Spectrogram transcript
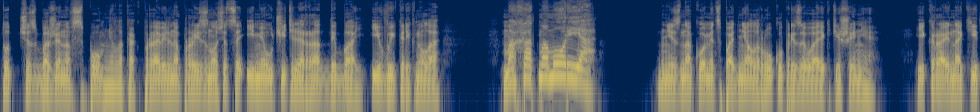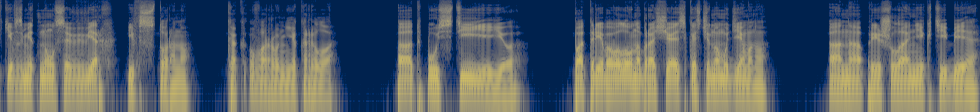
Тотчас Бажена вспомнила, как правильно произносится имя учителя Раддыбай, и выкрикнула — Махатма Мория!» Незнакомец поднял руку, призывая к тишине, и край накидки взметнулся вверх и в сторону, как воронье крыло. «Отпусти ее!» — потребовал он, обращаясь к костяному демону. «Она пришла не к тебе».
